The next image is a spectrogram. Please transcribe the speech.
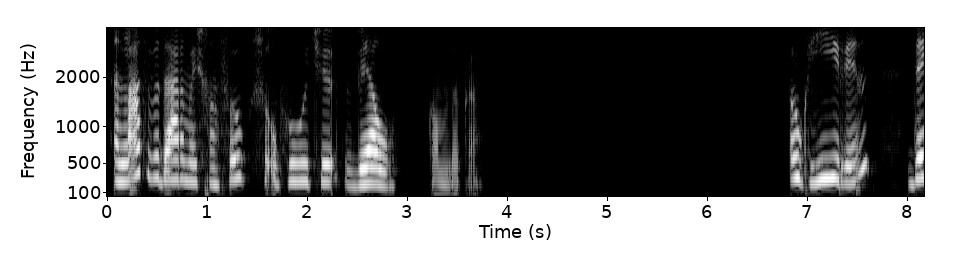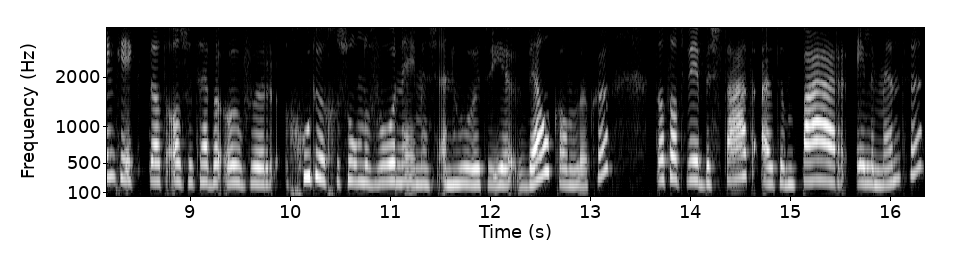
En laten we daarom eens gaan focussen op hoe het je wel kan lukken. Ook hierin denk ik dat als we het hebben over goede, gezonde voornemens en hoe het je wel kan lukken, dat dat weer bestaat uit een paar elementen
